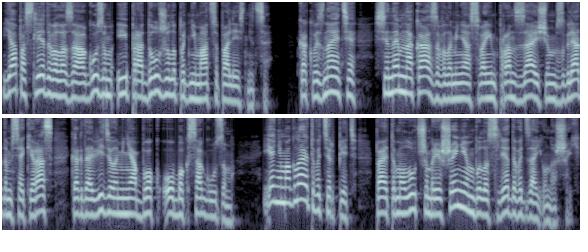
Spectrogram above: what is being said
я последовала за Агузом и продолжила подниматься по лестнице. Как вы знаете, Синем наказывала меня своим пронзающим взглядом всякий раз, когда видела меня бок о бок с Агузом. Я не могла этого терпеть, поэтому лучшим решением было следовать за юношей.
